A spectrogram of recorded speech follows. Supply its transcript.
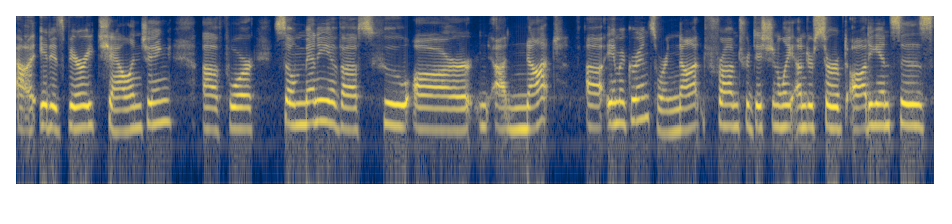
uh, it is very challenging uh, for so many of us who are uh, not uh, immigrants or not from traditionally underserved audiences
